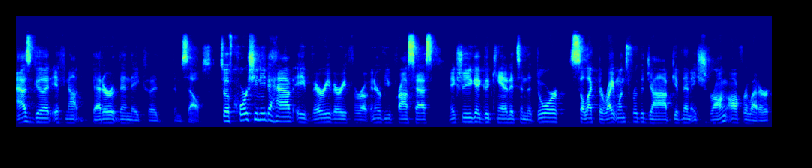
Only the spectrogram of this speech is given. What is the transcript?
as good, if not better, than they could themselves. So, of course, you need to have a very, very thorough interview process Make sure you get good candidates in the door, select the right ones for the job, give them a strong offer letter.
